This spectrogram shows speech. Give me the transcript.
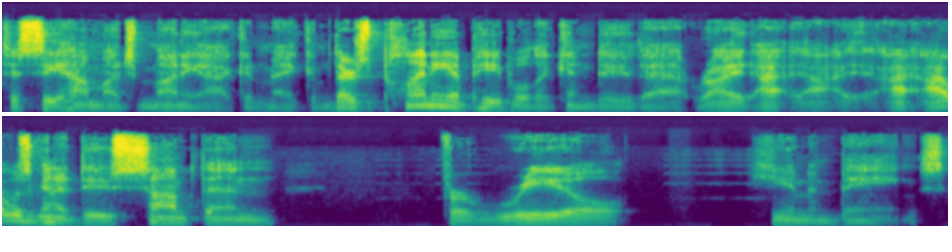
to see how much money I could make them. There's plenty of people that can do that, right? I, I, I was going to do something for real human beings,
